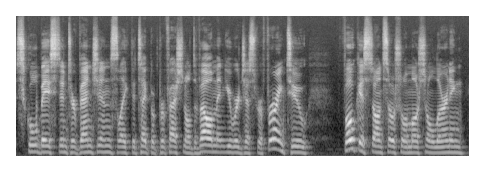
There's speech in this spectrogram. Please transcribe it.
school based interventions, like the type of professional development you were just referring to, focused on social emotional learning,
